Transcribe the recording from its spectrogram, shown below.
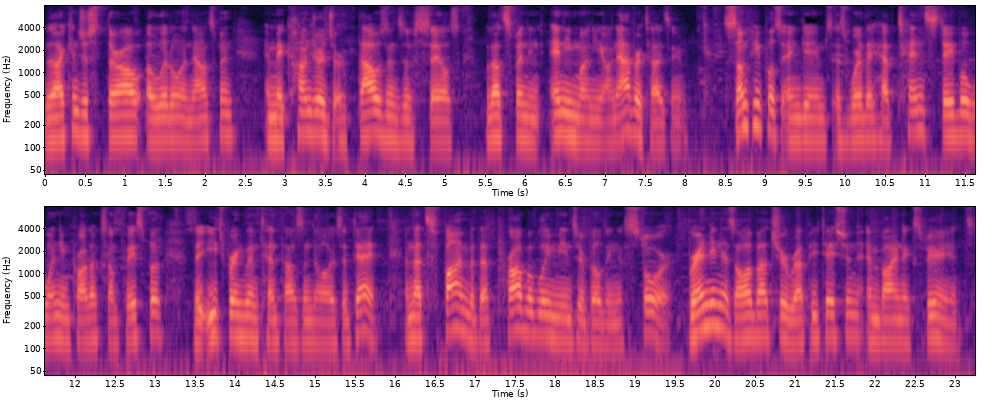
that I can just throw out a little announcement and make hundreds or thousands of sales without spending any money on advertising. Some people's end games is where they have 10 stable winning products on Facebook that each bring them $10,000 a day. And that's fine, but that probably means you're building a store. Branding is all about your reputation and buying experience.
